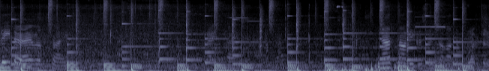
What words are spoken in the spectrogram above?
Later I will try. Not now because there's a lot of water.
